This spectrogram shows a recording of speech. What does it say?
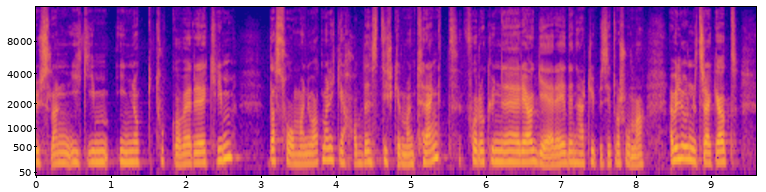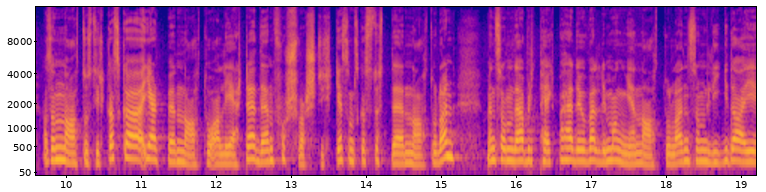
Russland gikk inn og tok over Krim. Da så man jo at man ikke hadde den styrken man trengte for å kunne reagere i denne type situasjoner. Jeg vil understreke at altså, Nato-styrker skal hjelpe Nato-allierte. Det er en forsvarsstyrke som skal støtte Nato-land. Men som det har blitt pekt på her, det er jo veldig mange Nato-land som ligger da i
